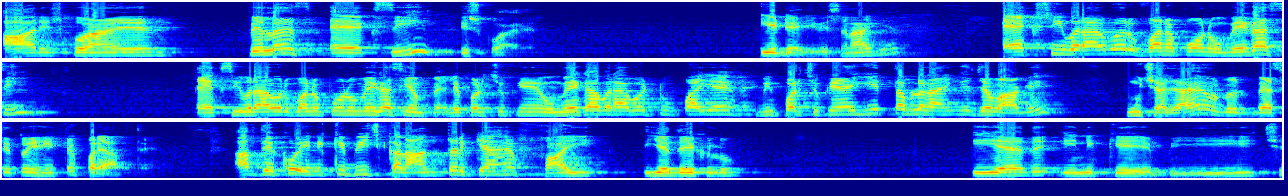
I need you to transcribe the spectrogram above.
R square plus X square. ये डेरिवेशन आ गया। एक्स बराबर one upon omega C X बराबर वन अपॉन ओमेगा सी हम पहले पढ़ चुके हैं ओमेगा बराबर टू पाई एफ़ भी पढ़ चुके हैं, ये तब लगाएँगे जब आगे पूछा जाए और वैसे तो यहीं तक पर्याप्त है। अब देखो इनके बीच कलांतर क्या है? फाई ये देख लो। यदि इनके बीच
